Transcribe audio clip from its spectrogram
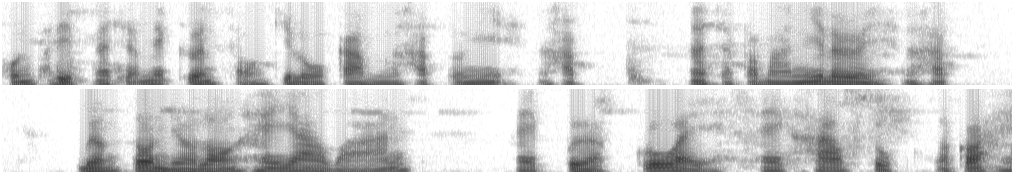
ผลผลิตน่าจะไม่เกิน 2 กิโลกรัมนะครับ ตัวนี้นะครับ น่าจะประมาณนี้เลยนะครับ เบื้องต้นเดี๋ยวลองให้หญ้าหวาน ให้เปลือกกล้วย ให้ข้าวสุก แล้วก็ให้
